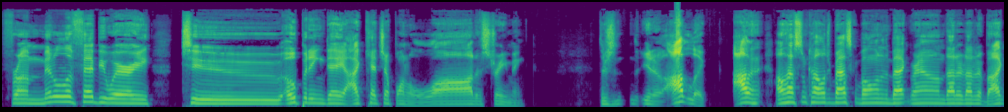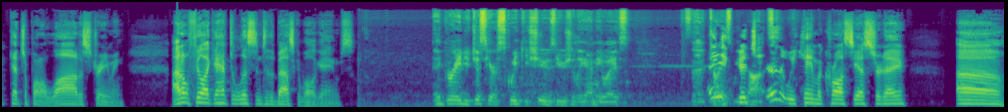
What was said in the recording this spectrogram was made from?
from middle of February to opening day. I catch up on a lot of streaming. There's you know I'll look. I'll I'll have some college basketball on in the background, da da da da. But I catch up on a lot of streaming. I don't feel like I have to listen to the basketball games. Agreed. You just hear squeaky shoes usually, anyways. That Hey, good nuts. show that we came across yesterday. Uh,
